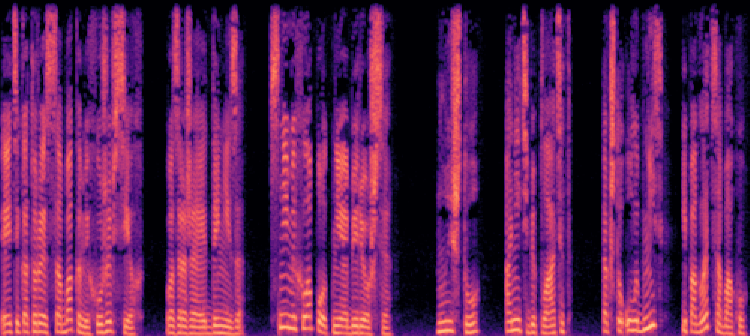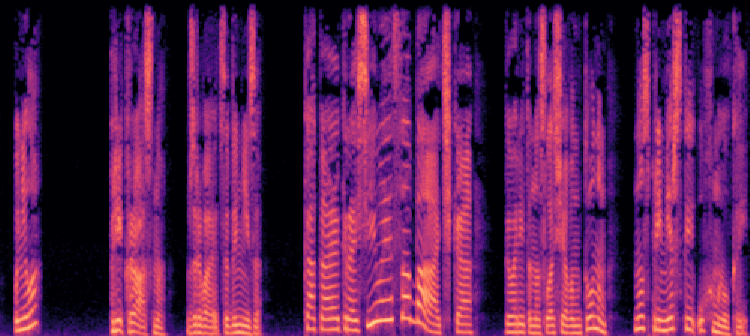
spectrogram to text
«Эти, которые с собаками, хуже всех», — возражает Дениза. «С ними хлопот не оберешься. «Ну и что? Они тебе платят. Так что улыбнись и погладь собаку. Поняла?» «Прекрасно!» — взрывается Дениза. «Какая красивая собачка!» — говорит она слащавым тоном, но с примерской ухмылкой.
